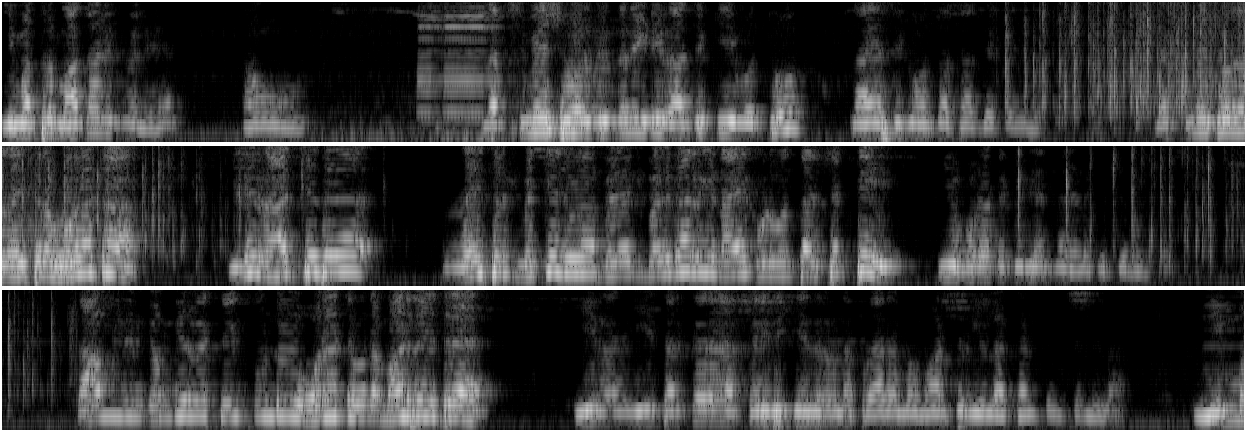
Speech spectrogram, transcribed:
ನಿಮ್ಮ ಹತ್ರ ಮಾತಾಡಿದ ಮೇಲೆ ನಾವು ಲಕ್ಷ್ಮೇಶ್ವರದಿಂದನೇ ಇಡೀ ರಾಜ್ಯಕ್ಕೆ ಇವತ್ತು ನ್ಯಾಯ ಸಿಗುವಂತ ಸಾಧ್ಯತೆ ಇದೆ. ಲಕ್ಷ್ಮೇಶ್ವರ ರೈತರ ಹೋರಾಟ, ಇಡೀ ರಾಜ್ಯದ ರೈತರಿಗೆ ಮೆಕ್ಕೆಜೋಳ ಬೆಳೆ, ಬೆಳೆಗಾರರಿಗೆ ನ್ಯಾಯ ಕೊಡುವಂತ ಶಕ್ತಿ ಈ ಹೋರಾಟಕ್ಕಿದೆ ಅಂತ ಹೇಳಕ್ಕೆ ಇಷ್ಟಪಡ್ತಾರೆ ತಾವು ಇದನ್ನು ಗಂಭೀರವಾಗಿ ತೆಗೆದುಕೊಂಡು ಹೋರಾಟವನ್ನು ಮಾಡದೇ ಇದ್ರೆ ಈ ಈ ಸರ್ಕಾರ ಖರೀದಿ ಕೇಂದ್ರವನ್ನು ಪ್ರಾರಂಭ ಮಾಡ್ತಿರ್ಲಿಲ್ಲ, ಕಣ್ತಿರ್ಲಿಲ್ಲ. ನಿಮ್ಮ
